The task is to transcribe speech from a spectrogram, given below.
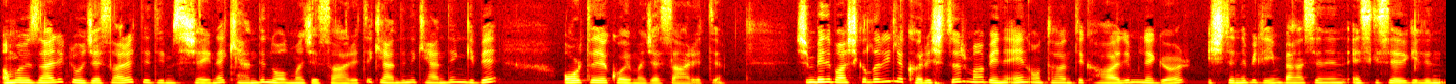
ama özellikle o cesaret dediğimiz şey ne? Kendin olma cesareti, kendini kendin gibi ortaya koyma cesareti. Şimdi beni başkalarıyla karıştırma, beni en otantik halimle gör. İşte ne bileyim ben senin eski sevgilin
